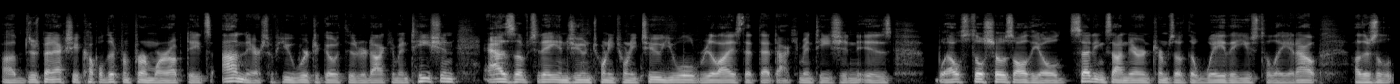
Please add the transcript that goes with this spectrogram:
Uh, there's been actually a couple different firmware updates on there. So if you were to go through their documentation as of today in June 2022, you will realize that that documentation is well, still shows all the old settings on there in terms of the way they used to lay it out. Uh, there's a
